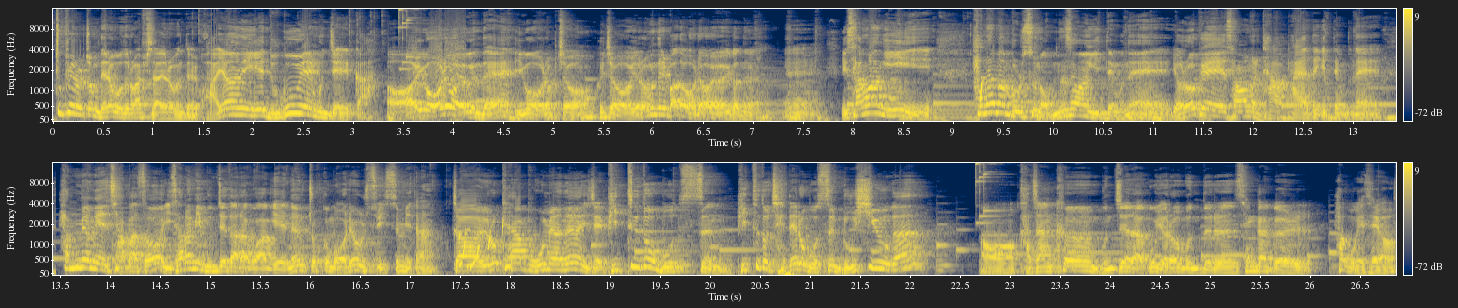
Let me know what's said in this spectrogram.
투표를 좀 내려보도록 합시다 여러분들. 과연 이게 누구의 문제일까? 어 이거 어려워요 근데. 이거 어렵죠. 그죠? 여러분들이 봐도 어려워요 이거는. 예. 이 상황이 하나만 볼 수는 없는 상황이기 때문에 여러 개의 상황을 다 봐야 되기 때문에 한 명에 잡아서 이 사람이 문제다라고 하기에는 조금 어려울 수 있습니다. 자 이렇게 보면은 이제 비트도 못 쓴 비트도 제대로 못 쓴 루시우가 어, 가장 큰 문제라고 여러분들은 생각을 하고 계세요.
